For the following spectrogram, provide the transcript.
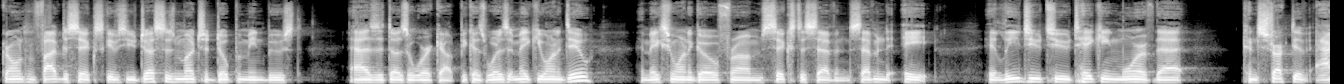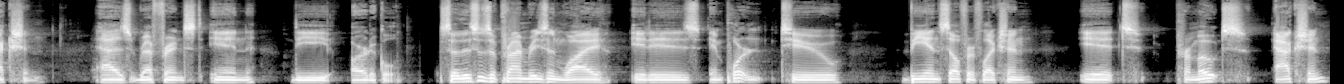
growing from five to six, gives you just as much a dopamine boost as it does a workout. Because what does it make you want to do? It makes you want to go from six to seven, seven to eight. It leads you to taking more of that constructive action as referenced in the article. So, this is a prime reason why it is important to be in self reflection. It promotes action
